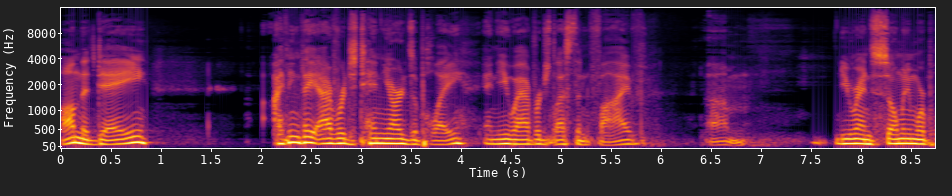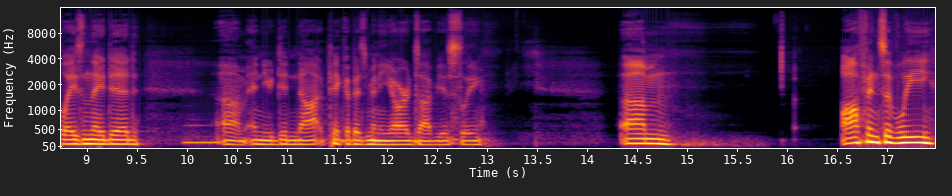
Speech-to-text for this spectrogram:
on the day, I think they averaged 10 yards a play, and you averaged less than five. Um, you ran so many more plays than they did, um, and you did not pick up as many yards, obviously. Um, offensively,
